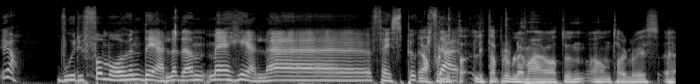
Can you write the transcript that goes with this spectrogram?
ja. Hvorfor må hun dele den med hele Facebook? Ja, for litt av, litt av problemet er jo at hun antageligvis, eh,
